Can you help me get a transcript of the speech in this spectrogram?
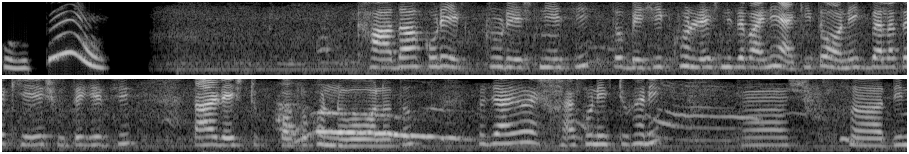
করবে খাওয়া দাওয়া করে একটু রেস্ট নিয়েছি, তো বেশিক্ষণ রেস্ট নিতে পারিনি। একই তো অনেক বেলাতে খেয়ে শুতে গেছি। তার রেস্ট কতক্ষণ নেব বলো তো? তো যাই হোক, এখন একটুখানি দিন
